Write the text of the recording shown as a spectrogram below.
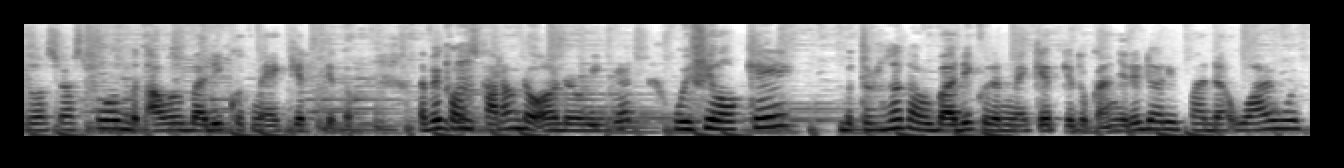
feel stressful but our body could make it gitu tapi kalau hmm. sekarang the older we get we feel okay but ternyata our body couldn't make it gitu kan jadi daripada why would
